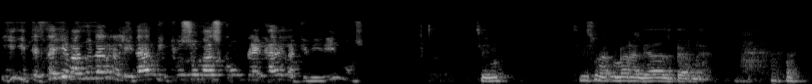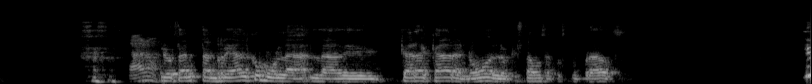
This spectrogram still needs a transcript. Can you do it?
y, te está llevando a una realidad incluso más compleja de la que vivimos. Sí, sí, es una, una realidad alterna. Claro. Pero tan, tan real como la, la, de cara a cara, ¿no? A lo que estamos acostumbrados. ¿Qué,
